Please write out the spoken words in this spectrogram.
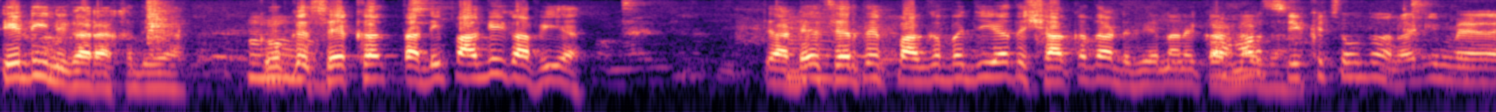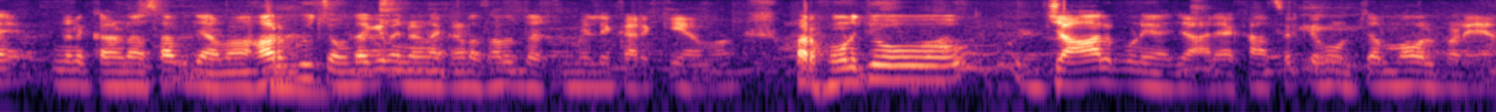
ਟੇਢੀ ਨਿਗਾਹ ਰੱਖਦੇ ਆ। ਕਿਉਂਕਿ ਸਿੱਖ ਤੁਹਾਡੀ ਪੱਗ ਹੀ ਕਾਫੀ ਆ। ਤੁਹਾਡੇ ਸਿਰ ਤੇ ਪੱਗ ਵੱਜੀ ਆ ਤੇ ਸ਼ੱਕ ਤੁਹਾਡੇ ਤੇ ਇਹਨਾਂ ਨੇ ਕਰਨਾ ਹਰ ਸਿੱਖ ਚਾਹੁੰਦਾ ਨਾ ਕਿ ਮੈਂ ਨਨਕਾਣਾ ਸਾਹਿਬ ਜਾਵਾਂ ਹਰ ਕੋਈ ਚਾਹੁੰਦਾ ਕਿ ਮੈਂ ਨਨਕਾਣਾ ਸਾਹਿਬ ਦਰਸ਼ਨ ਮੇਲੇ ਕਰਕੇ ਆਵਾਂ। ਪਰ ਹੁਣ ਜੋ ਜਾਲ ਬੁਣਿਆ ਜਾ ਰਿਹਾ ਖਾਸ ਕਰਕੇ ਹੁਣ ਦਾ ਮਾਹੌਲ ਬਣਿਆ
